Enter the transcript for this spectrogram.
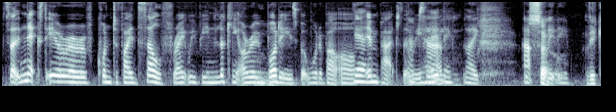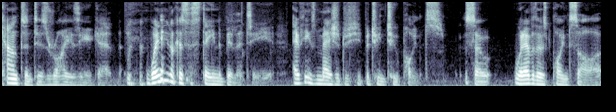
So next era of quantified self, right? We've been looking at our own mm. bodies, but what about our Yeah, impact that we absolutely. have? Like, absolutely. So the accountant is rising again. when you look at sustainability, everything's measured between, between two points. So whatever those points are,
